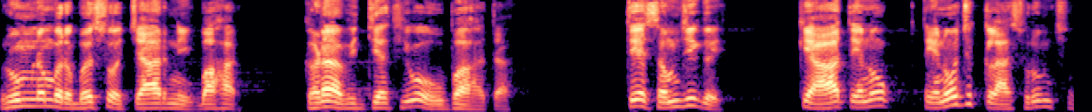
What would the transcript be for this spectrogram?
રૂમ નંબર બસો ચારની બહાર ઘણા વિદ્યાર્થીઓ ઊભા હતા. તે સમજી ગઈ કે આ તેનો તેનો જ ક્લાસરૂમ છે.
